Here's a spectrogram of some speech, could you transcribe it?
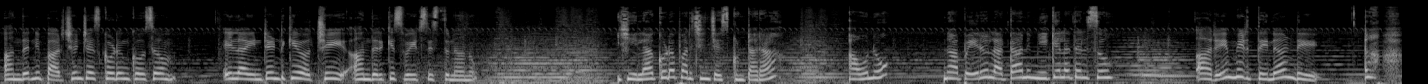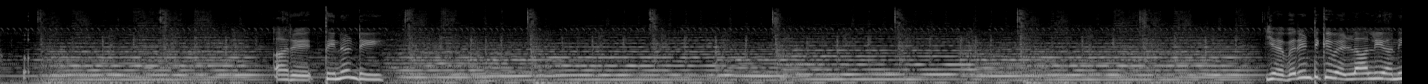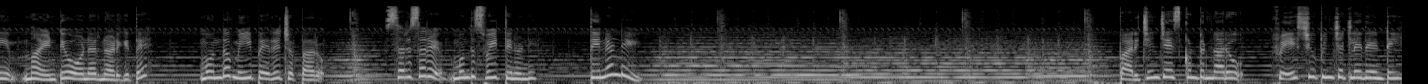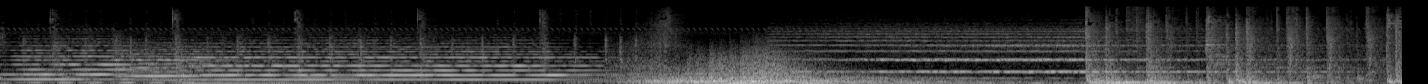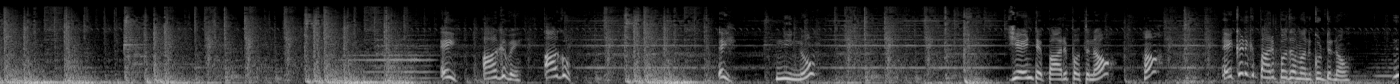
అందరినీ పరిచయం చేసుకోవడం కోసం ఇలా ఇంటింటికి వచ్చి అందరికీ స్వీట్స్ ఇస్తున్నాను. ఇలా కూడా పరిచయం చేసుకుంటారా? అవును నా పేరు లత అని మీకెలా తెలుసు? అరే మీరు తినండి. అరే తినండి. ఎవరింటికి వెళ్ళాలి అని మా ఇంటి ఓనర్ని అడిగితే ముందు మీ పేరే చెప్పారు. సరే సరే ముందు స్వీట్ తినండి. తినండి. పరిచయం చేసుకుంటున్నారు. ఫేస్ చూపించట్లేదేంటి? ఆగవే ఆగు. ఏయ్ నిన్ను? ఏంటి పారిపోతున్నావు? ఎక్కడికి పారిపోదాం అనుకుంటున్నావు?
